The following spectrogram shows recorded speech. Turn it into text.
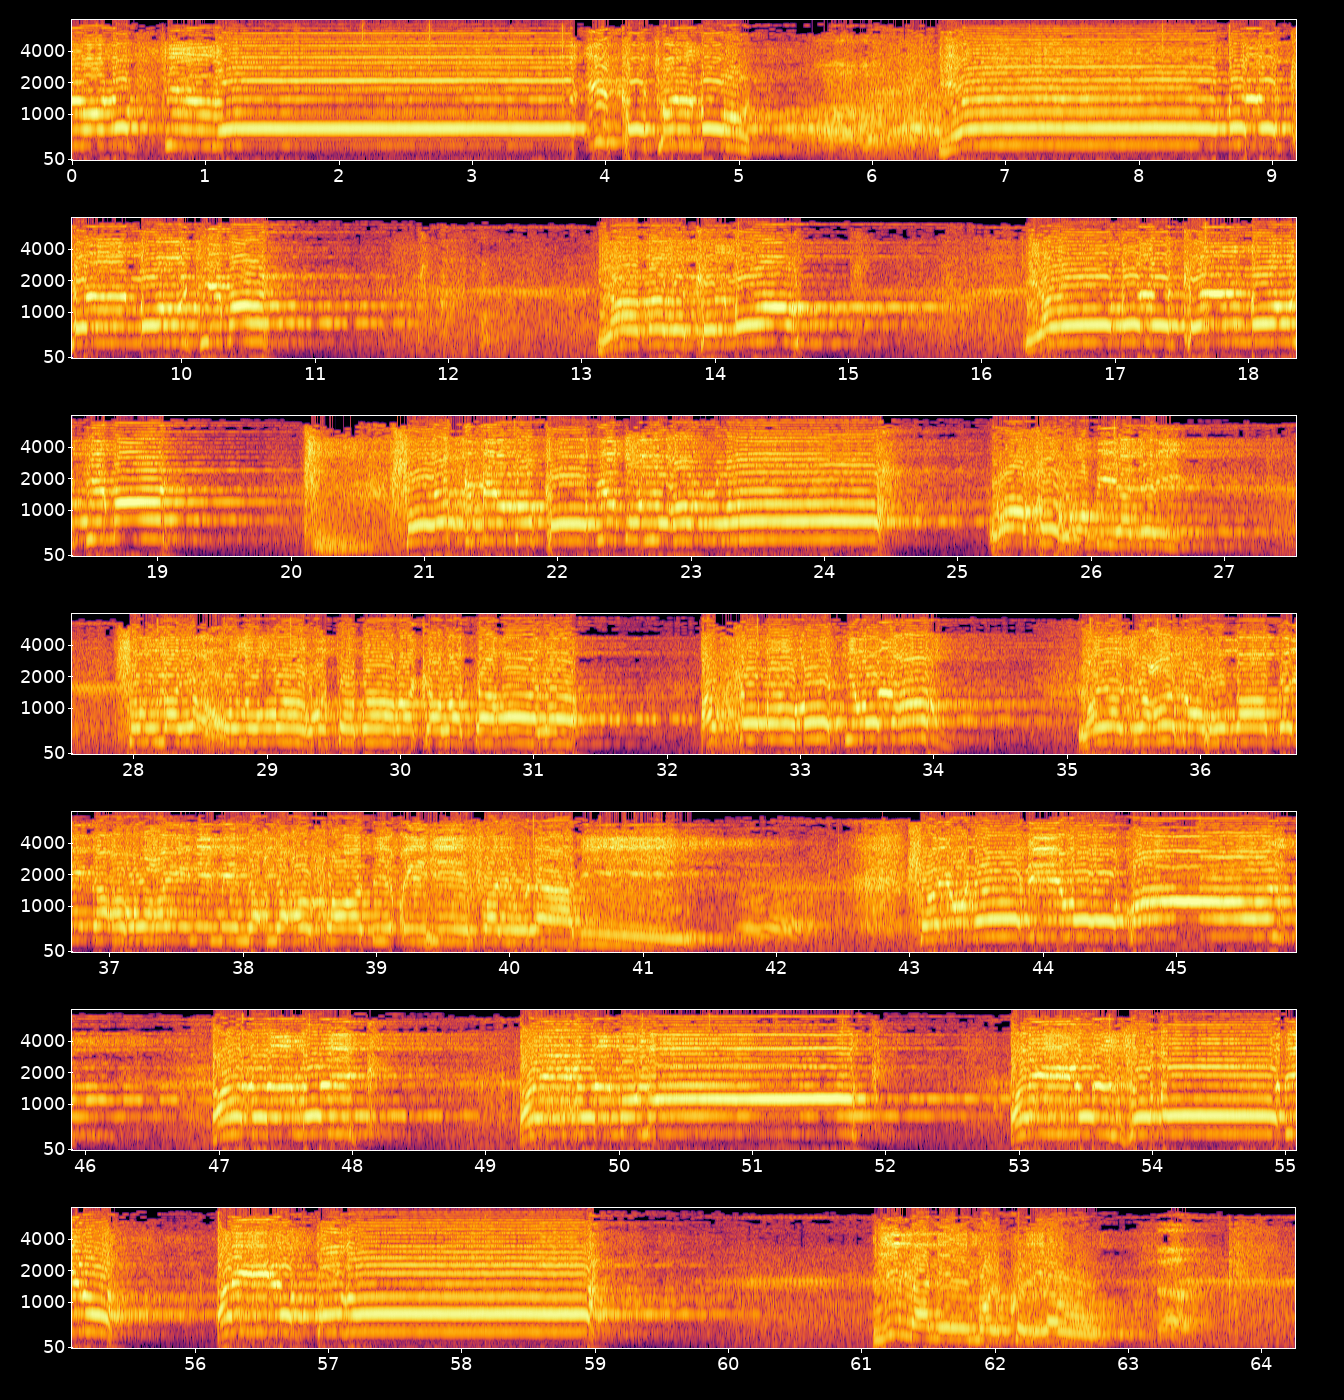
تبارك وتعالى السماوات والأرض ويجعلهما بين أربعين من أصابعه فينادي. فينادي ويقول أنا الملك لمن الملك اليوم.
